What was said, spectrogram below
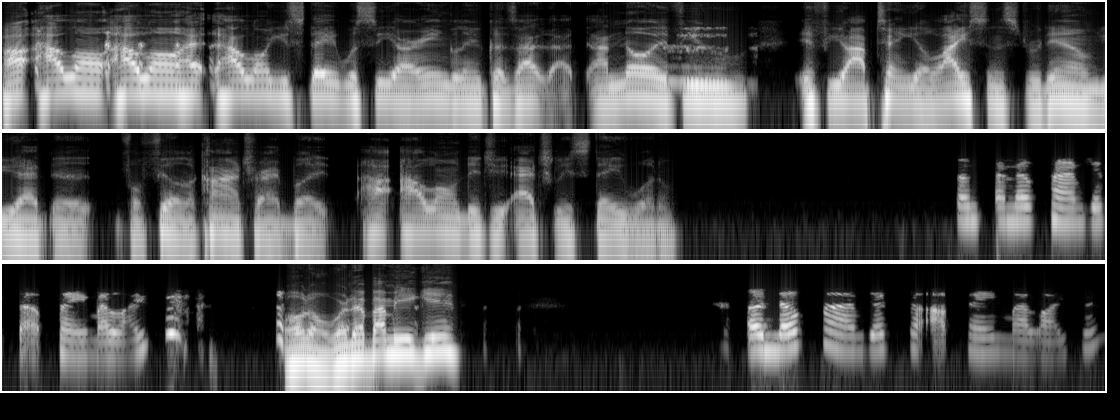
How how long how long how long you stayed with CR England? Because I, I I know if you if you obtain your license through them, you had to fulfill a contract. But how how long did you actually stay with them? En- Enough time just to obtain my license. Hold on, word that by me again. Enough time just to obtain my license.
